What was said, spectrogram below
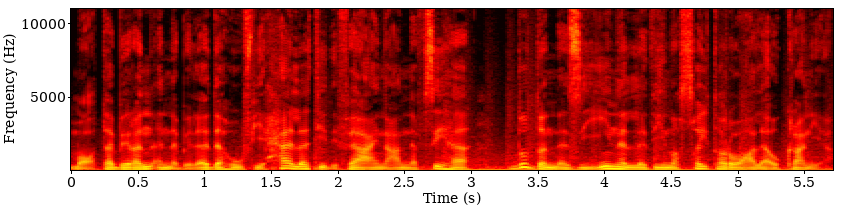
معتبرا أن بلاده في حالة دفاع عن نفسها ضد النازيين الذين سيطروا على أوكرانيا.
